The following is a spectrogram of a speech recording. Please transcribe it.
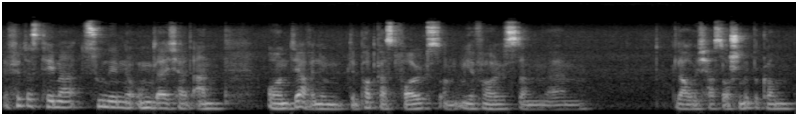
er führt das Thema zunehmende Ungleichheit an. Und ja, wenn du dem Podcast folgst und mir folgst, dann ähm, glaube ich, hast du auch schon mitbekommen,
